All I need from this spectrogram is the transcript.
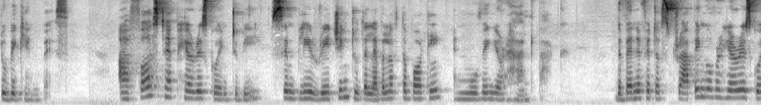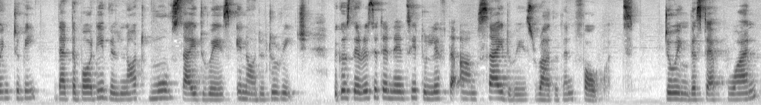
to begin with. Our first step here is going to be simply reaching to the level of the bottle and moving your hand back. The benefit of strapping over here is going to be that the body will not move sideways in order to reach because there is a tendency to lift the arm sideways rather than forwards. Doing the step one,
